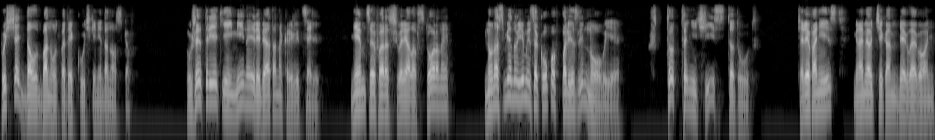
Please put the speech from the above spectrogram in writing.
пущать долбанут по этой кучке недоносков. Уже третьей миной ребята накрыли цель. Немцев расшвыряло в стороны, но на смену им из окопов полезли новые. Что-то нечисто тут. Телефонист, минометчикам беглый огонь.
